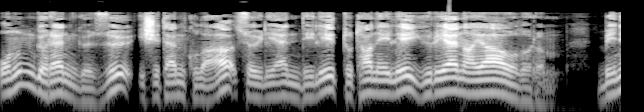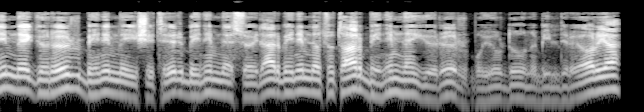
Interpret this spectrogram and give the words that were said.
onun gören gözü, işiten kulağı, söyleyen dili, tutan eli, yürüyen ayağı olurum. Benimle görür, benimle işitir, benimle söyler, benimle tutar, benimle yürür buyurduğunu bildiriyor ya,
